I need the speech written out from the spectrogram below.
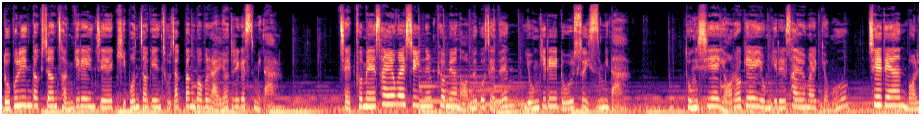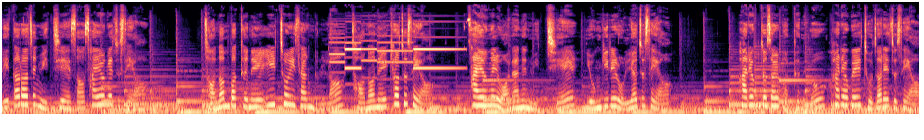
노블 인덕션 전기레인지의 기본적인 조작 방법을 알려드리겠습니다. 제품에 사용할 수 있는 표면 어느 곳에든 용기를 놓을 수 있습니다. 동시에 여러 개의 용기를 사용할 경우 최대한 멀리 떨어진 위치에서 사용해 주세요. 전원 버튼을 1초 이상 눌러 전원을 켜주세요. 사용을 원하는 위치에 용기를 올려주세요. 화력 조절 버튼으로 화력을 조절해 주세요.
